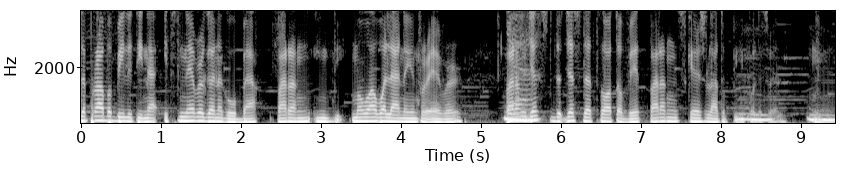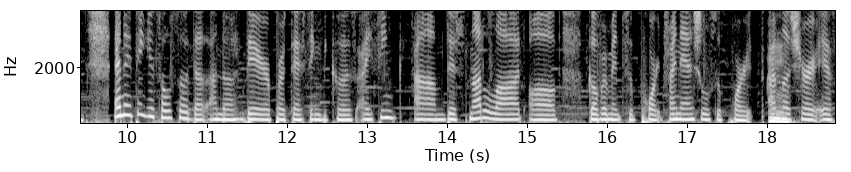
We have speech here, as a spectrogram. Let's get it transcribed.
the probability na it's never gonna go back, parang hindi mawawala na yun forever. Parang Yeah. just just the thought of it, parang it scares a lot of people Mm. as well. Mm. And I think it's also that ano they're protesting because I think um, there's not a lot of government support, financial support. I'm Mm. not sure if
